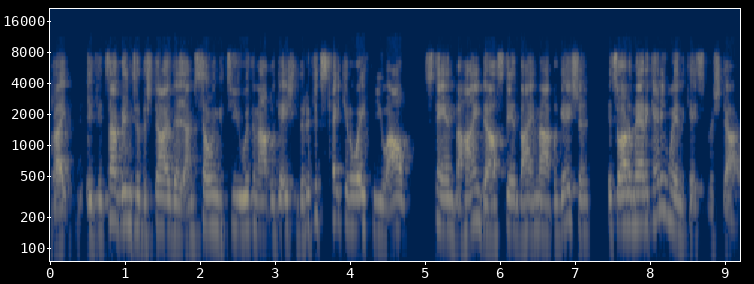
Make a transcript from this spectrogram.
right? If it's not written to the star that I'm selling it to you with an obligation, that if it's taken away from you, I'll stand behind it. I'll stand behind my obligation. It's automatic anyway in the case of a star.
